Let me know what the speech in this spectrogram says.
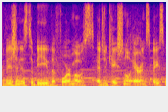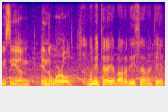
vision is to be the foremost educational air and space museum in the world. Let me tell you about a B-17.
